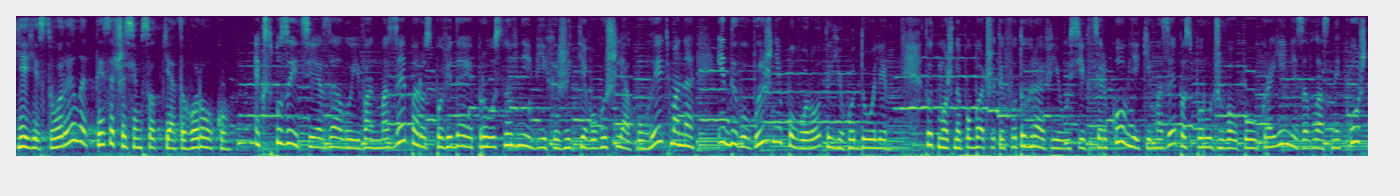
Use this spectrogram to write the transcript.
Її створили 1705 року. Експозиція залу Іван Мазепа розповідає про основні віхи життєвого шляху гетьмана і дивовижні повороти його долі. Тут можна побачити фотографії усіх церков, які Мазепа споруджував по Україні за власний кошт,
